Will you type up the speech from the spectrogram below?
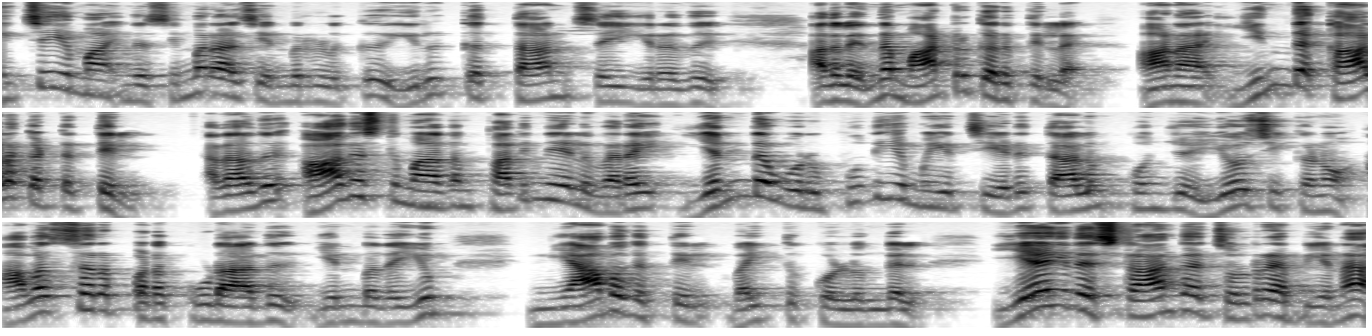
நிச்சயமாக இந்த சிம்மராசி என்பவர்களுக்கு இருக்கத்தான் செய்கிறது. அதில் எந்த மாற்று கருத்து இல்லை. ஆனால் இந்த காலகட்டத்தில் அதாவது ஆகஸ்ட் மாதம் பதினேழு வரை எந்த ஒரு புதிய முயற்சி எடுத்தாலும் கொஞ்சம் யோசிக்கணும். அவசரப்படக்கூடாது என்பதையும் ஞாபகத்தில் வைத்து கொள்ளுங்கள். ஏன் இதை ஸ்ட்ராங்காக சொல்கிறேன் அப்படின்னா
